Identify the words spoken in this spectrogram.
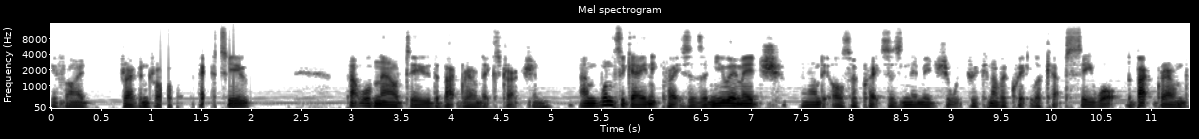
if I drag and drop execute, that will now do the background extraction. And once again, it creates as a new image and it also creates as an image which we can have a quick look at to see what the background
